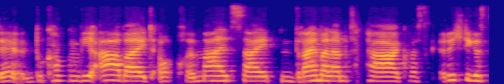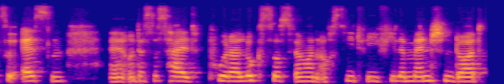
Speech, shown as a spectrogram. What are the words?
da bekommen wir Arbeit, auch äh, Mahlzeiten, dreimal am Tag, was Richtiges zu essen. Äh, und das ist halt purer Luxus, wenn man auch sieht, wie viele Menschen dort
